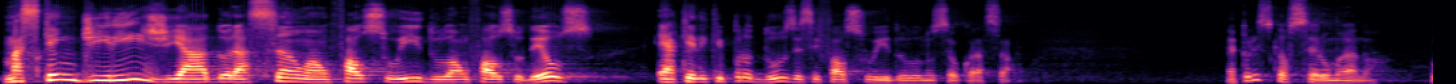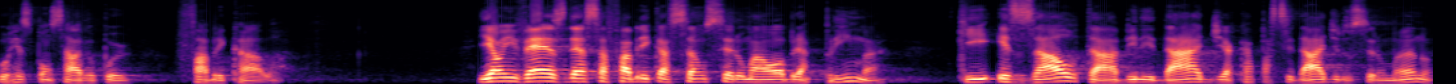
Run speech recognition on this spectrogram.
Mas quem dirige a adoração a um falso ídolo, a um falso Deus, é aquele que produz esse falso ídolo no seu coração. É por isso que é o ser humano o responsável por fabricá-lo. E ao invés dessa fabricação ser uma obra-prima, que exalta a habilidade e a capacidade do ser humano,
